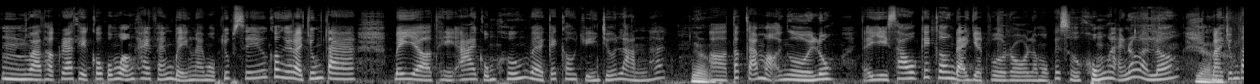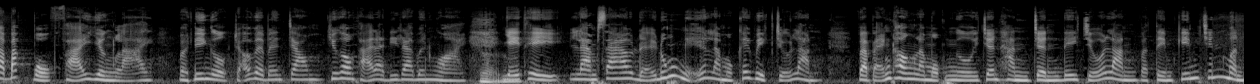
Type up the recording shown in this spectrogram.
Ừ, và thật ra thì cô cũng vẫn hay phản biện lại một chút xíu có nghĩa là chúng ta bây giờ thì ai cũng hướng về cái câu chuyện chữa lành hết Dạ. Ờ, tất cả mọi người luôn tại vì sau cái cơn đại dịch vừa rồi là một cái sự khủng hoảng rất là lớn Dạ. mà chúng ta bắt buộc phải dừng lại và đi ngược trở về bên trong chứ không phải là đi ra bên ngoài Dạ. vậy thì làm sao để đúng nghĩa là một cái việc chữa lành và bản thân là một người trên hành trình đi chữa lành và tìm kiếm chính mình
